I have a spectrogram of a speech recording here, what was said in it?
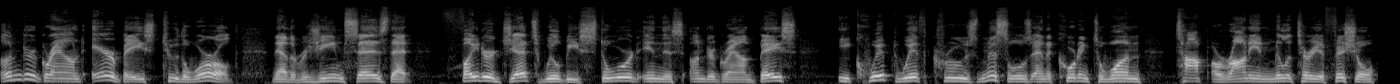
underground airbase to the world. Now, the regime says that fighter jets will be stored in this underground base, equipped with cruise missiles. And according to one top Iranian military official,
